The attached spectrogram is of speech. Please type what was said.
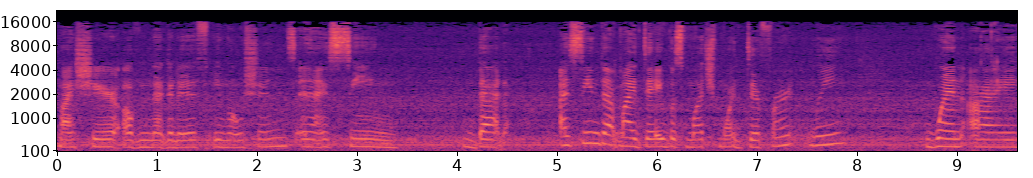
my share of negative emotions and I seen that I seen that my day was much more differently when I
